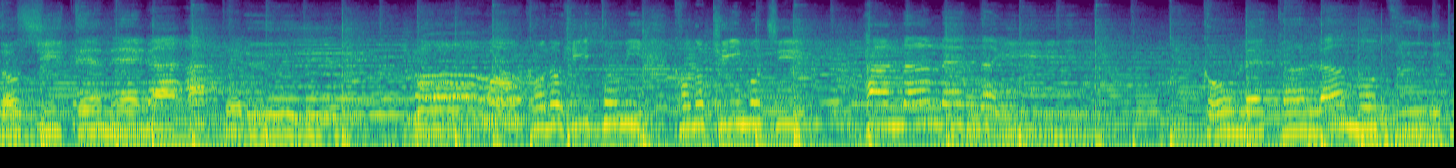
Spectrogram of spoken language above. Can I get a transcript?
そして願ってる。もうこの瞳この気持ち離れない。これからもずっと。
